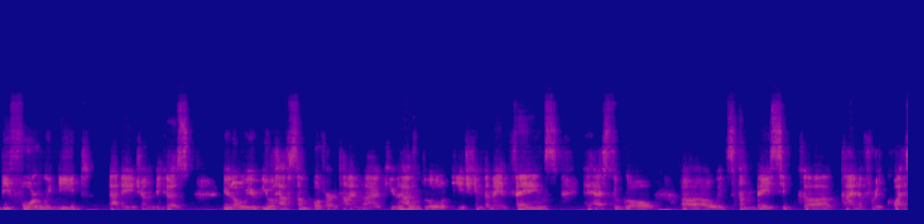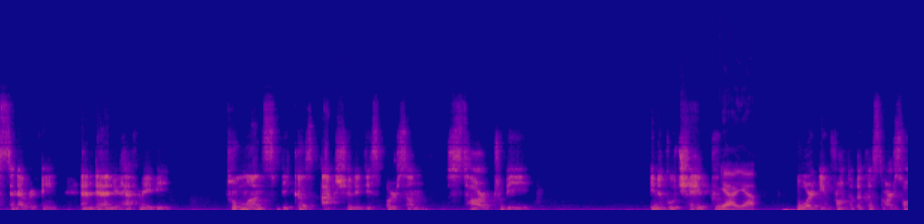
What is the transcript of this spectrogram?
before we need that agent because you know you, you have some buffer time like you have to teach him the main things he has to go uh, with some basic uh, kind of requests and everything and then you have maybe two months because actually this person start to be in a good shape Yeah. Yeah. work in front of the customer. So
